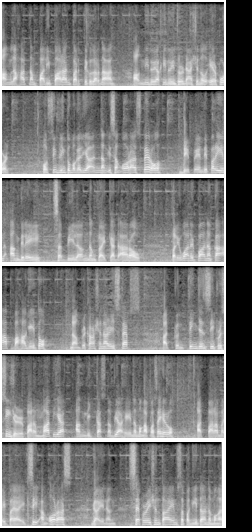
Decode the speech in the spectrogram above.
ang lahat ng paliparan, partikular na ang Ninoy Aquino International Airport. Posibleng tumagal yan ng isang oras pero depende pa rin ang delay sa bilang ng flight kada araw. Paliwanag pa ng kaap bahagi ito ng precautionary steps at contingency procedure para matiyak ang ligtas na biyahe ng mga pasahero at para may paiksi ang oras gaya ng separation time sa pagitan ng mga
